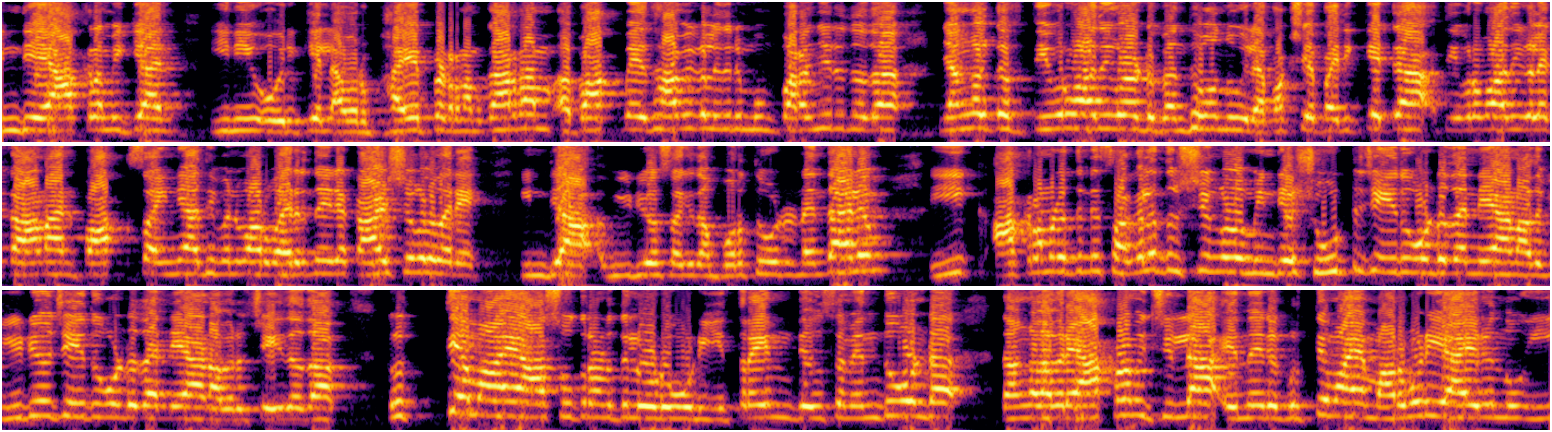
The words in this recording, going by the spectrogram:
ഇന്ത്യയെ ആക്രമിക്കാൻ ഇനി ഒരിക്കൽ അവർ ഭയപ്പെടണം. കാരണം പാക് മേധാവികൾ ഇതിനു മുമ്പ് പറഞ്ഞിരുന്നത് ഞങ്ങൾക്ക് തീവ്രവാദികളായിട്ട് ബന്ധമൊന്നുമില്ല. പക്ഷേ പരിക്കേറ്റ തീവ്രവാദികളെ കാണാൻ പാക് സൈന്യാധിപന്മാർ വരുന്നതിന്റെ കാഴ്ചകൾ വരെ ഇന്ത്യ വീഡിയോ സഹിതം പുറത്തുവിട്ടിട്ടുണ്ട്. എന്തായാലും ഈ ആക്രമണത്തിന്റെ സകല ദൃശ്യങ്ങളും ഇന്ത്യ ഷൂട്ട് ചെയ്തുകൊണ്ട് തന്നെയാണ് അത് വീഡിയോ ചെയ്തുകൊണ്ട് തന്നെയാണ് അവർ ചെയ്തത്. കൃത്യമായ ആസൂത്രണത്തിലോടുകൂടി ഇത്രയും ദിവസം എന്തുകൊണ്ട് തങ്ങൾ അവരെ ആക്രമിച്ചില്ല എന്നതിന് കൃത്യമായ മറുപടിയായിരുന്നു ഈ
